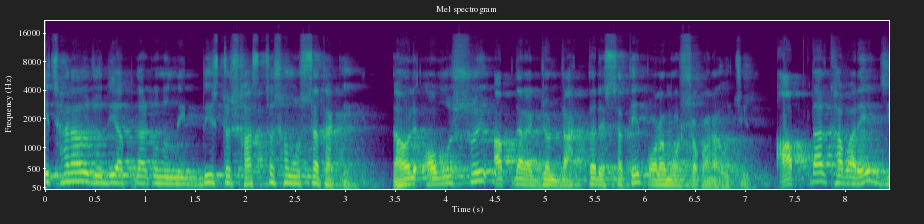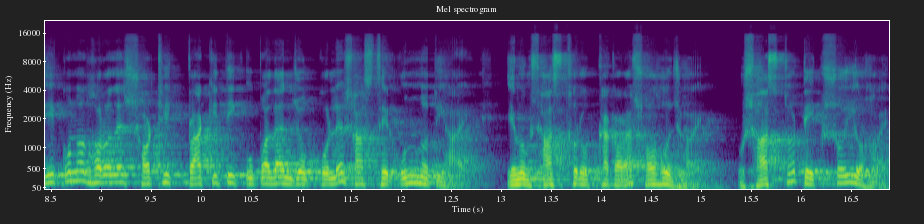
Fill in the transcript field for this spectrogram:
এছাড়াও যদি আপনার কোনো নির্দিষ্ট স্বাস্থ্য সমস্যা থাকে, তাহলে অবশ্যই আপনার একজন ডাক্তারের সাথে পরামর্শ করা উচিত। আপনার খাবারে যে কোনো ধরনের সঠিক প্রাকৃতিক উপাদান যোগ করলে স্বাস্থ্যের উন্নতি হয় এবং স্বাস্থ্য রক্ষা করা সহজ হয় ও স্বাস্থ্য টেকসইও হয়।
